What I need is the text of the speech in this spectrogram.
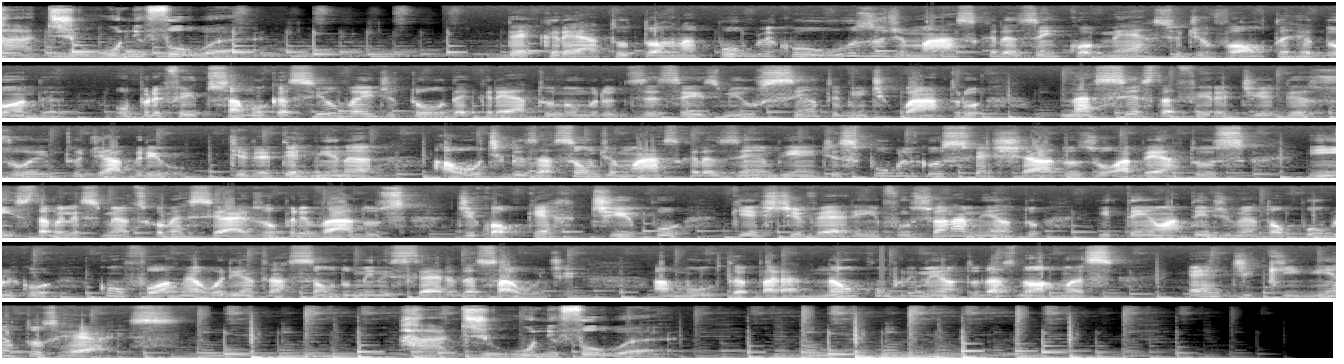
Rádio Unifoa. Decreto torna público o uso de máscaras em comércio de Volta Redonda. O prefeito Samuca Silva editou o decreto número 16.124 na sexta-feira, dia 18 de abril, que determina a utilização de máscaras em ambientes públicos fechados ou abertos, em estabelecimentos comerciais ou privados de qualquer tipo que estiverem em funcionamento e tenham atendimento ao público, conforme a orientação do Ministério da Saúde. A multa para não cumprimento das normas é de 500 reais. Rádio Unifoa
